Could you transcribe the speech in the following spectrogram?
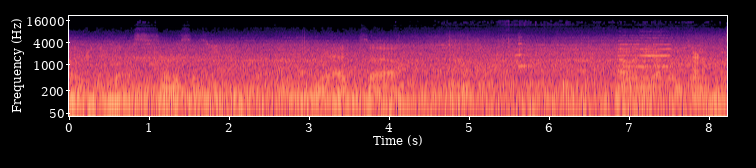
Really ridiculous. So this is red. So, oh, and we got them turning from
